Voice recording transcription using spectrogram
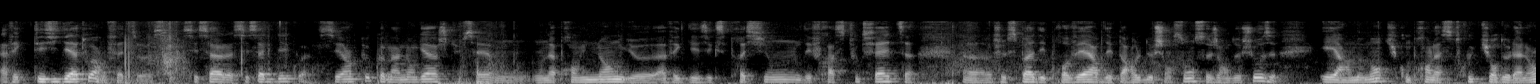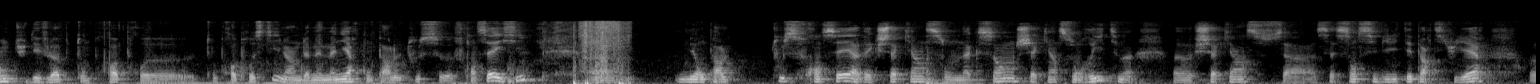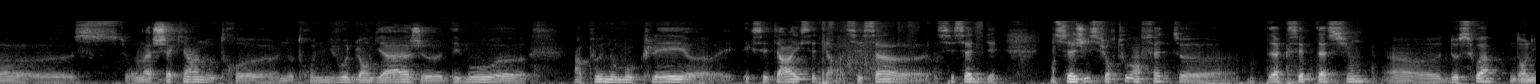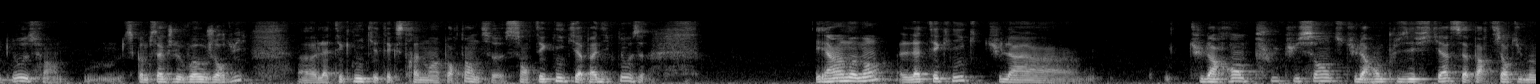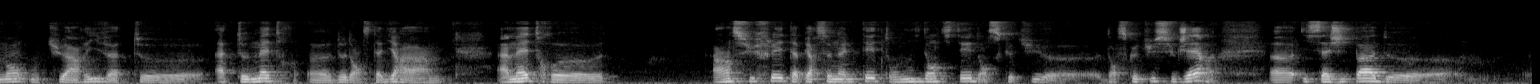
avec tes idées à toi, en fait. Euh, C'est ça, c'est ça l'idée, quoi. C'est un peu comme un langage, tu sais, on, apprend une langue euh, avec des expressions, des phrases toutes faites, euh, je sais pas, des proverbes, des paroles de chansons, ce genre de choses. Et à un moment, tu comprends la structure de la langue, tu développes ton propre, euh, ton propre style, hein, de la même manière qu'on parle tous français ici. Mais on parle tous français avec chacun son accent, chacun son rythme, euh, chacun sa, sensibilité particulière. Euh, on a chacun notre, niveau de langage, euh, des mots, un peu nos mots-clés, etc., etc. C'est ça, c'est ça l'idée. Il s'agit surtout en fait d'acceptation de soi dans l'hypnose. Enfin, c'est comme ça que je le vois aujourd'hui. La technique est extrêmement importante. Sans technique, il n'y a pas d'hypnose. Et à un moment, la technique, tu la, tu la rends plus puissante, tu la rends plus efficace à partir du moment où tu arrives à te, à te mettre euh, dedans. C'est-à-dire à, à mettre, euh, à insuffler ta personnalité, ton identité dans ce que tu, euh, dans ce que tu suggères. Il ne s'agit pas de,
